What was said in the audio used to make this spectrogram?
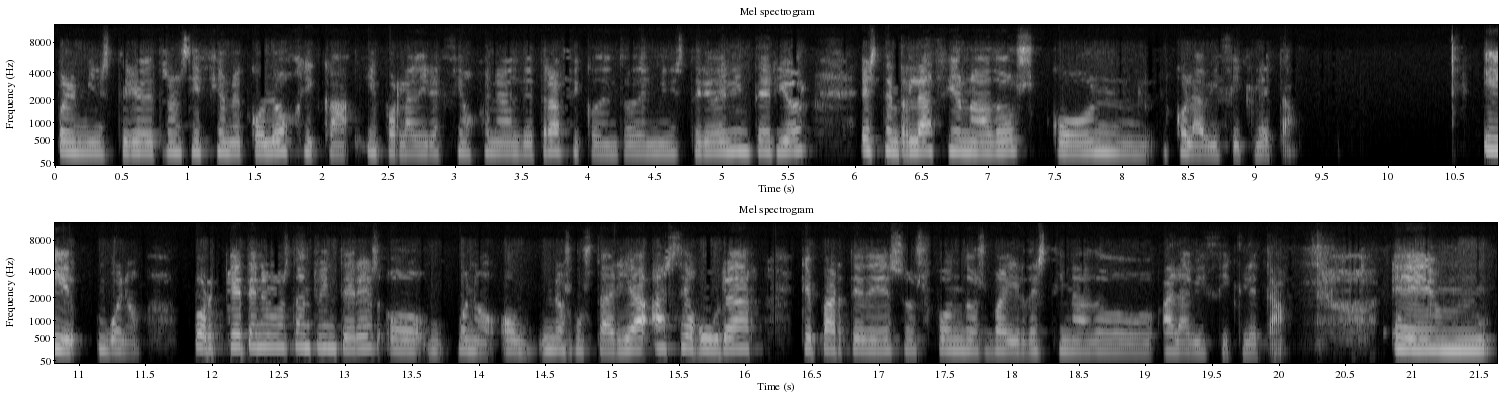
por el Ministerio de Transición Ecológica y por la Dirección General de Tráfico dentro del Ministerio del Interior, estén relacionados con, la bicicleta. Y bueno, ¿por qué tenemos tanto interés o, bueno, nos gustaría asegurar que parte de esos fondos va a ir destinado a la bicicleta? Em,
